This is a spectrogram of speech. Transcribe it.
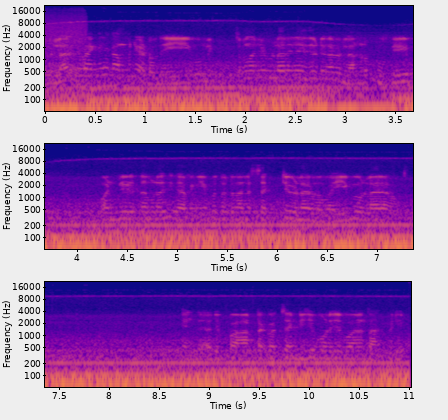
പിള്ളേർക്ക് ഭയങ്കര കമ്പനി കേട്ടോ ദൈവം ഇത്ര നല്ല പിള്ളേരെ ഞാൻ ഇതുമായിട്ട് കണ്ടില്ല നമ്മൾ പുതിയ വണ്ടി എടുത്ത് നമ്മൾ ഇറങ്ങിയപ്പോൾ തൊട്ട് നല്ല സെറ്റ് പിള്ളേരാണ് വൈബ് പിള്ളേരാണ് എന്തായാലും പാട്ടൊക്കെ വെച്ച് അടിച്ച് പൊളിച്ച് പോകാൻ താല്പര്യം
